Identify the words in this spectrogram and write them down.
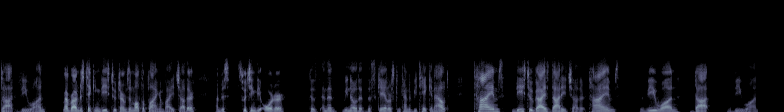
dot v1. Remember, I'm just taking these two terms and multiplying them by each other. I'm just switching the order, because and then we know that the scalars can kind of be taken out, times these two guys dot each other, times v1 dot v1.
